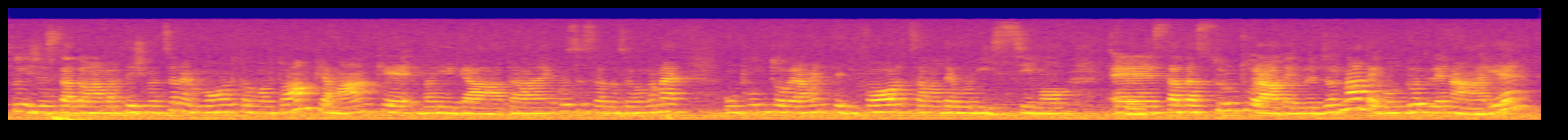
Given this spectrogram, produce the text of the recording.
quindi c'è stata una partecipazione molto molto ampia ma anche variegata e questo è stato secondo me un punto veramente di forza notevolissimo. È stata strutturata in due giornate con due plenarie,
